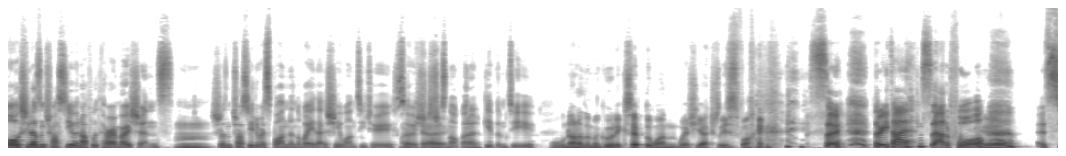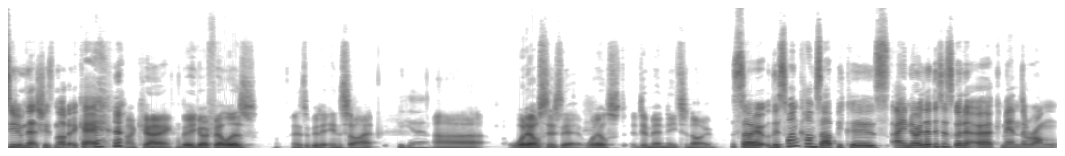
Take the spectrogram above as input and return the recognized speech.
or she doesn't trust you enough with her emotions. Mm. She doesn't trust you to respond in the way that she wants you to, so she's just not going to give them to you. Well, none of them are good except the one where she actually is fine. So three times out of four, yeah. assume that she's not okay. Okay. Well, there you go, fellas. There's a bit of insight. yeah. Uh, what else is there? What else do men need to know? So this one comes up because I know that this is going to irk men the wrong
